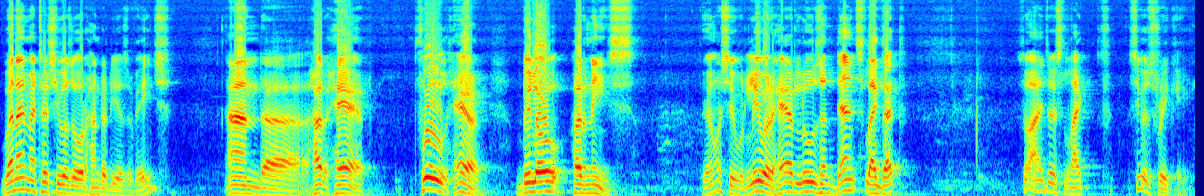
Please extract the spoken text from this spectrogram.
when I met her she was over hundred years of age and uh, her hair, full hair below her knees. You know, she would leave her hair loose and dance like that. So I just liked… she was freaky.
